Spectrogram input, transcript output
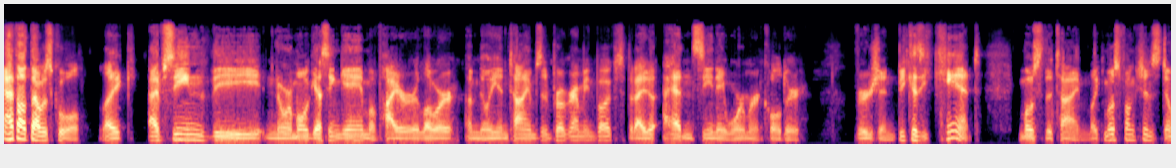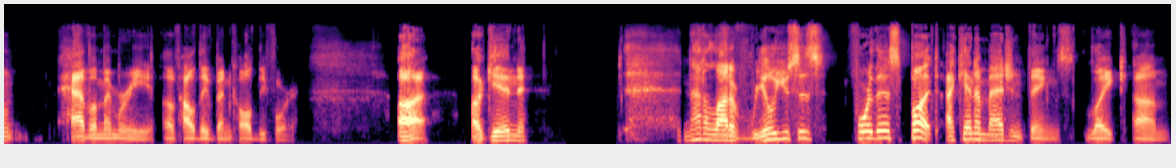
I thought that was cool. Like I've seen the normal guessing game of higher or lower a million times in programming books, but I, I hadn't seen a warmer colder version because you can't most of the time. Like most functions don't have a memory of how they've been called before. Uh, again, not a lot of real uses for this, but I can imagine things like um,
